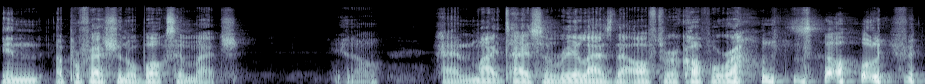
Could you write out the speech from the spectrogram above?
in a professional boxing match, you know. And Mike Tyson realized that after a couple rounds, Holyfield,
